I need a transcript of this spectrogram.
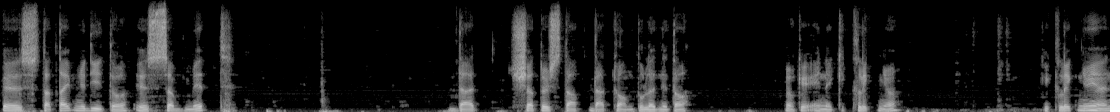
is ta-type nyo dito is submit dot shutterstock.com tulad nito. Okay, and i-click nyo. I-click nyo yan.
